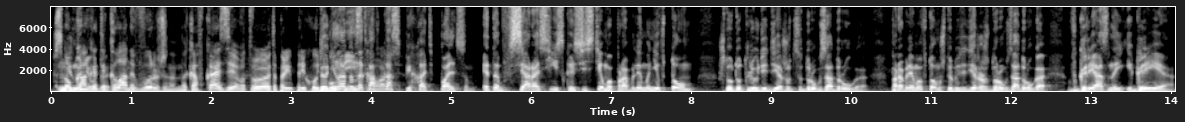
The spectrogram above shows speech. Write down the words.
В спину Но как эти кланы выражены? На Кавказе вот это при, приходит Да не надо на Кавказ пихать пальцем. Это вся российская система. Проблема не в том, что тут люди держатся друг за друга. Проблема в том, что люди держатся друг за друга в грязной игре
